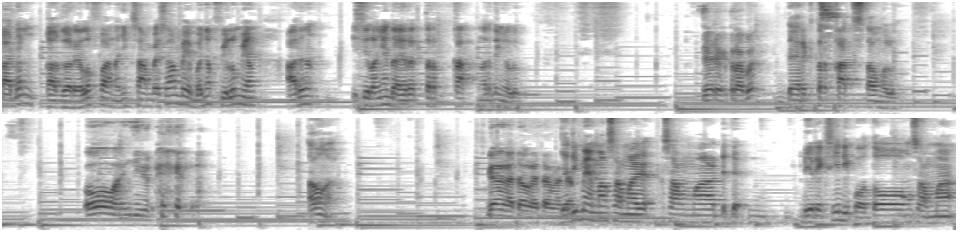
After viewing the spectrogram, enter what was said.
kadang kagak relevan anjing. Sampai-sampai banyak film yang ada istilahnya director cut ngerti nggak lu Director apa? director cut tau nggak lu Oh anjir. tau Gak nggak tahu nggak tahu. nggak Jadi memang sama sama di- di- direksinya dipotong sama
